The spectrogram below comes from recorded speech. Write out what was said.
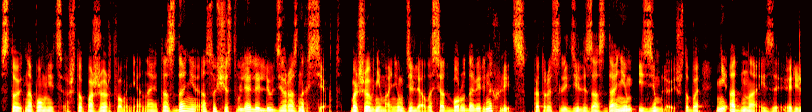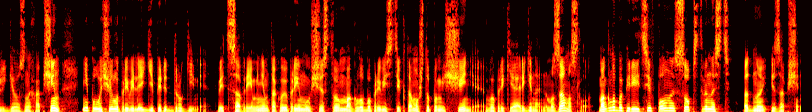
Стоит напомнить, что пожертвования на это здание осуществляли люди разных сект. Большое внимание уделялось отбору доверенных лиц, которые следили за зданием и землей, чтобы ни одна из религиозных общин не получила привилегий перед другими. Ведь со временем такое преимущество могло бы привести к тому, что помещение, вопреки оригинальному замыслу, могло бы перейти в полную собственность одной из общин.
